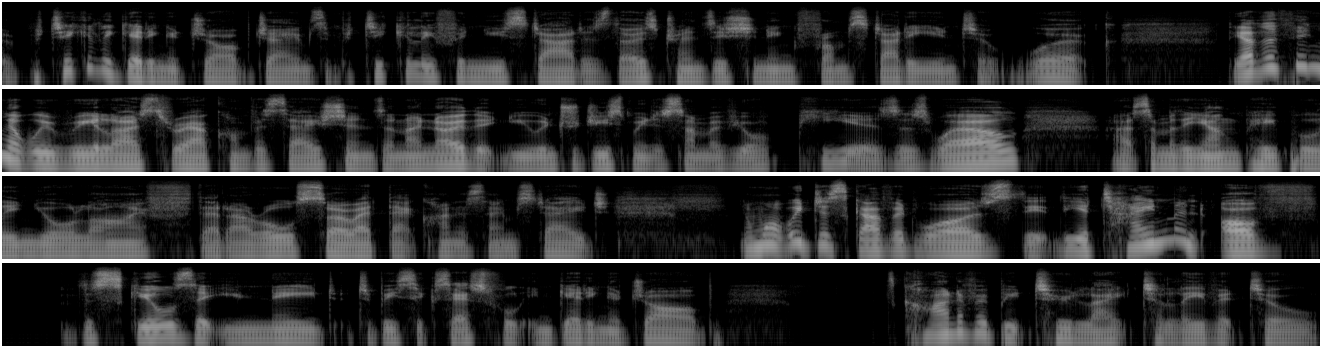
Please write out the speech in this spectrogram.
uh, particularly getting a job, James, and particularly for new starters, those transitioning from study into work. The other thing that we realized through our conversations, and I know that you introduced me to some of your peers as well, uh, some of the young people in your life that are also at that kind of same stage. And what we discovered was the, the attainment of the skills that you need to be successful in getting a job it's kind of a bit too late to leave it till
